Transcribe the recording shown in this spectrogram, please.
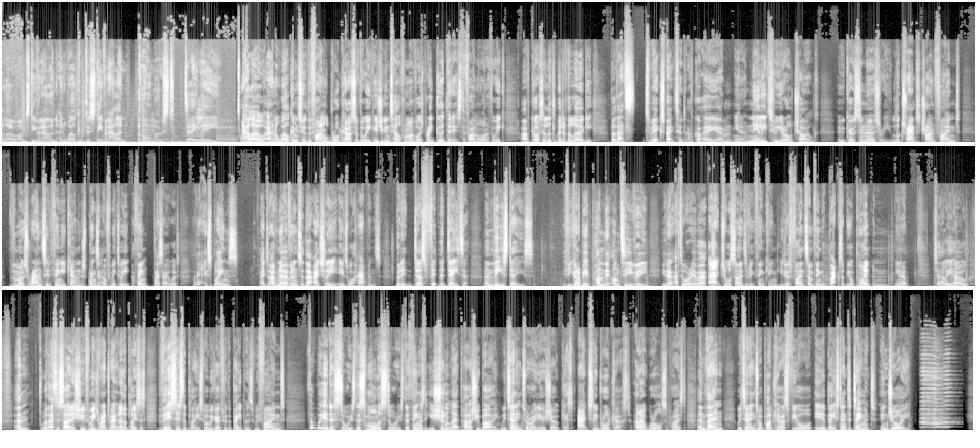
Hello, I'm Steven Allen, and welcome to Steven Allen Almost Daily. Hello, and welcome to the final broadcast of the week. As you can tell from my voice, pretty good that it's the final one of the week. I've got a little bit of the lurgy, but that's to be expected. I've got a um, you know nearly two year old child who goes to nursery, looks around to try and find the most rancid thing he can, and just brings it home for me to eat. I think that's how it works. I think it explains. I, I've no evidence that that actually is what happens, but it does fit the data. And these days, if you're going to be a pundit on TV, you don't have to worry about actual scientific thinking. You just find something that backs up your point and, you know, tally ho. Um, well, that's a side issue for me to rant about in other places. This is the place where we go through the papers. We find the weirder stories, the smaller stories, the things that you shouldn't let pass you by. We turn it into a radio show, gets actually broadcast. I know, we're all surprised. And then we turn it into a podcast for your ear based entertainment. Enjoy.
